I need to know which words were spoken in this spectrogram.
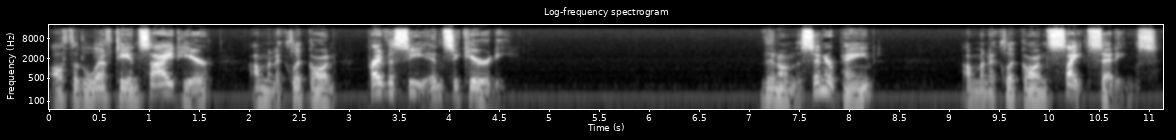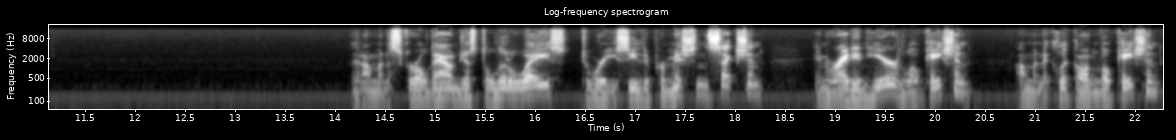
off to the left hand side here, I'm going to click on Privacy and Security. Then on the center pane, I'm going to click on Site Settings. Then I'm going to scroll down just a little ways to where you see the permissions section. And right in here, location, I'm going to click on location.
